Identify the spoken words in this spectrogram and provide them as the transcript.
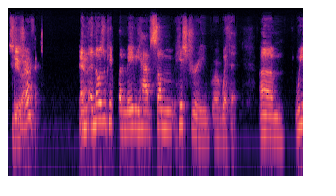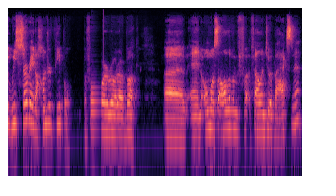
too. Sure. I think and and those are people that maybe have some history with it. Um, we we surveyed hundred people before we wrote our book, uh, and almost all of them f- fell into it by accident.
